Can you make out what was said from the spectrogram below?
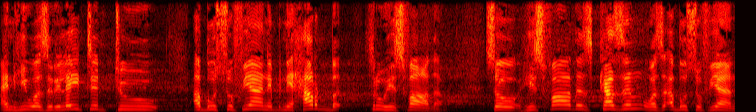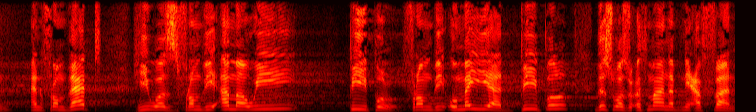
and he was related to Abu Sufyan ibn Harb through his father. So his father's cousin was Abu Sufyan and from that he was from the Amawi people, from the Umayyad people. This was Uthman ibn Affan.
